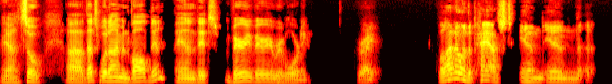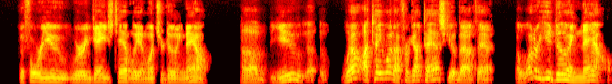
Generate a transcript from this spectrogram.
yeah. So uh, that's what I'm involved in, and it's very, very rewarding. Great. Well, I know in the past, in in uh, before you were engaged heavily in what you're doing now, uh, you uh, well, I tell you what, I forgot to ask you about that. Uh, what are you doing now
